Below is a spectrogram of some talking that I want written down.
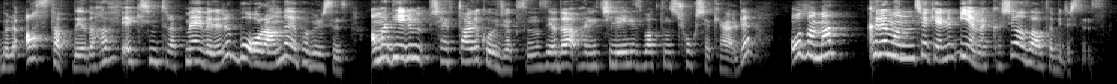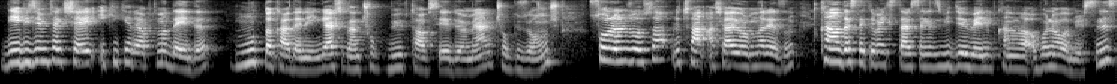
böyle az tatlı ya da hafif ekşimtırak meyveleri bu oranda yapabilirsiniz. Ama diyelim şeftali koyacaksınız ya da hani çileğiniz baktınız çok şekerli. O zaman kremanın şekerini bir yemek kaşığı azaltabilirsiniz. Diyebileceğim tek şey iki kere yaptığıma değdi. Mutlaka deneyin. Gerçekten çok büyük tavsiye ediyorum yani. Çok güzel olmuş. Sorularınız olursa lütfen aşağı yorumlara yazın. Kanalı desteklemek isterseniz videoyu beğenip kanala abone olabilirsiniz.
